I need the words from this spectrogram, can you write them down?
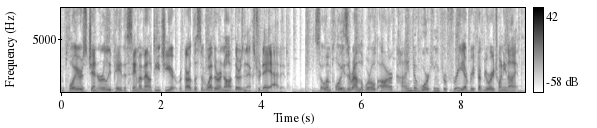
Employers generally pay the same amount each year, regardless of whether or not there's an extra day added. So employees around the world are kind of working for free every February 29th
